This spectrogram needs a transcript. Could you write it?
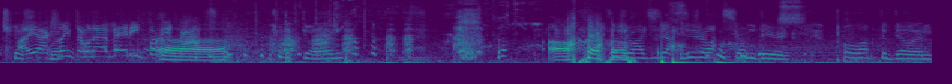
Just I actually don't have any fucking. uh, Dylan. oh, I just watched, I just watched some dude pull up to Dylan.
